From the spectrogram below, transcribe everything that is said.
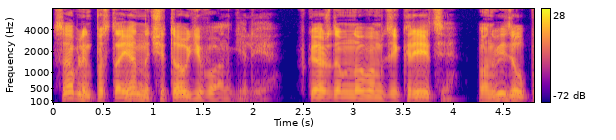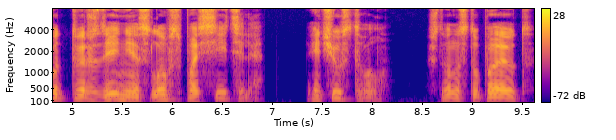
Саблин постоянно читал Евангелие. В каждом новом декрете он видел подтверждение слов Спасителя и чувствовал, что наступают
